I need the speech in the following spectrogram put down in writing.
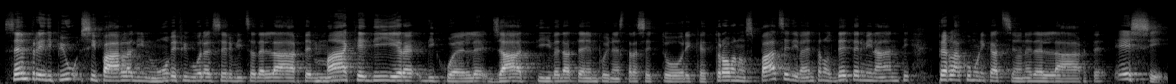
Sempre di più si parla di nuove figure al servizio dell'arte, ma che dire di quelle già attive da tempo in extrasettori che trovano spazio e diventano determinanti per la comunicazione dell'arte. E sì,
